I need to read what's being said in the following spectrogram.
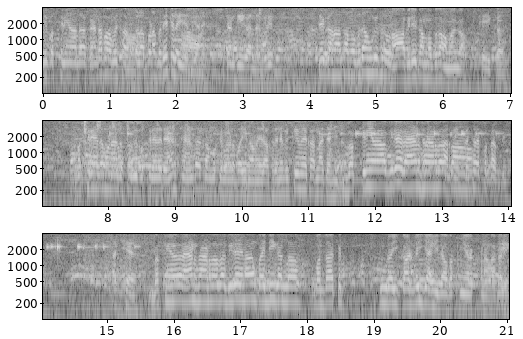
ਵੀ ਬੱਕਰੀਆਂ ਦਾ ਕਹਿੰਦਾ ਭਾਵੇਂ ਸਰਕਲ ਆਪਣਾ ਵਧੀਆ ਚਲਾਈ ਜਾਂਦੀਆਂ ਨੇ। ਚੰਗੀ ਗੱਲ ਹੈ ਵੀਰੇ। ਤੇ ਗਾਹਾਂ ਕੰਮ ਵਧਾਉਂਗੇ ਫਿਰ ਹੋਰ? ਹਾਂ ਵੀਰੇ ਕੰਮ ਵਧਾਵਾਂਗਾ। ਠੀਕ ਆ। ਬੱਕਰੀਆਂ ਦਾ ਹੁਣ ਇਹ ਦੱਸੋ ਵੀ ਬੱਕਰੀਆਂ ਦੇ ਰਹਿਣ ਸਹਿਣ ਦਾ ਕੰਮ ਕਿਵੇਂ ਬਾਈ ਨਵੇਂ ਰੱਖਦੇ ਨੇ ਵੀ ਕਿਵੇਂ ਕਰਨਾ ਚਾਹੀਦਾ? ਬੱਕਰੀਆਂ ਦਾ ਵੀਰੇ ਰਹਿਣ ਸਹਿਣ ਦਾ ਤਾਂ ਸੈਪ ਕਰਦੇ। ਅੱਛਾ। ਬੱਕਰੀਆਂ ਦਾ ਰਹਿਣ ਸਹਿਣ ਦਾ ਤਾਂ ਵੀਰੇ ਇਹਨਾਂ ਨੂੰ ਪਹਿਲੀ ਗੱਲ ਆ ਬੰਦਾ ਇੱਕ ਪੂਰਾ ਹੀ ਕੱਢ ਹੀ ਚਾਹੀਦਾ ਬੱਕਰੀਆਂ ਰੱਖਣ ਵਾਲਾ ਘਰੇ।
